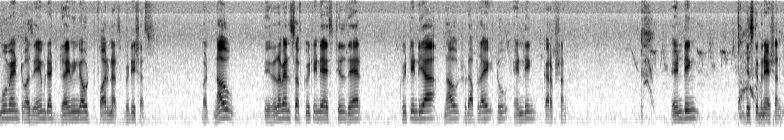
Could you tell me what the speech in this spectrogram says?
movement was aimed at driving out foreigners, Britishers. But now the relevance of Quit India is still there. Quit India now should apply to ending corruption, ending discrimination,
